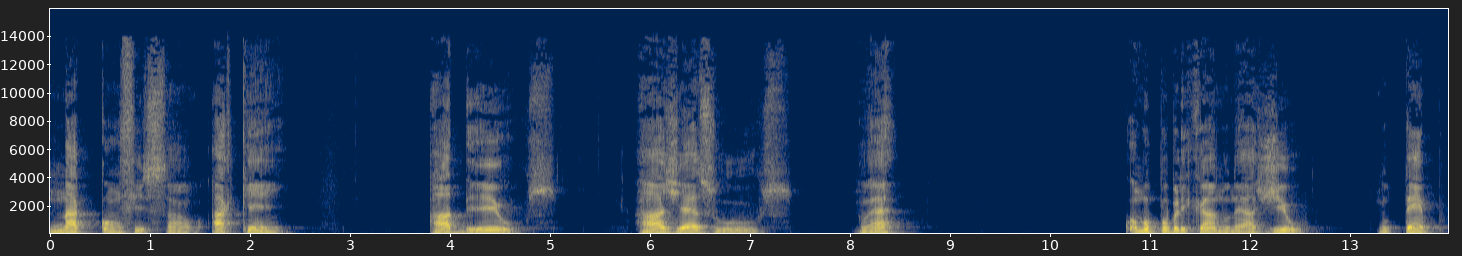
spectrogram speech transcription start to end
Na confissão, a quem? A Deus, a Jesus, não é? Como o publicano né, agiu no templo,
